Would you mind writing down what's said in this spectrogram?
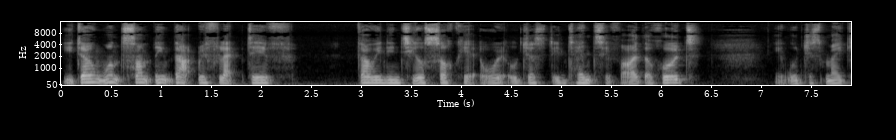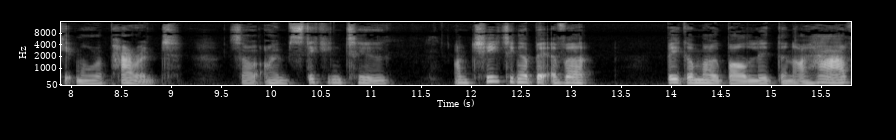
you don't want something that reflective going into your socket or it'll just intensify the hood. It will just make it more apparent. So I'm sticking to, I'm cheating a bit of a bigger mobile lid than I have,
